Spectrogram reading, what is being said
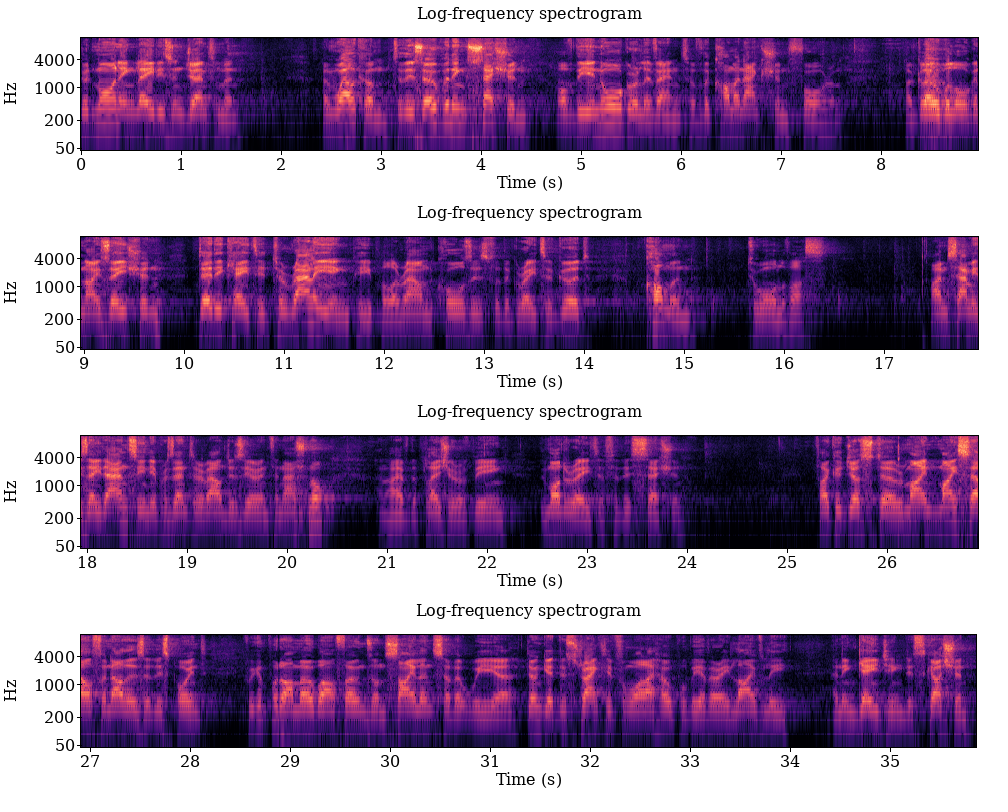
Good morning, ladies and gentlemen, and welcome to this opening session of the inaugural event of the Common Action Forum, a global organization dedicated to rallying people around causes for the greater good, common to all of us. I'm Sami Zaidan, Senior Presenter of Al Jazeera International, and I have the pleasure of being the moderator for this session. If I could just uh, remind myself and others at this point, if we can put our mobile phones on silent so that we uh, don't get distracted from what I hope will be a very lively and engaging discussion.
